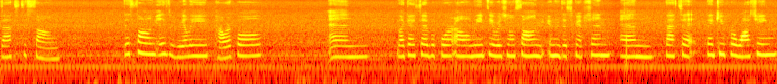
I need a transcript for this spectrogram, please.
that's the song. This song is really powerful and like I said before, I'll leave the original song in the description and that's it. Thank you for watching.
